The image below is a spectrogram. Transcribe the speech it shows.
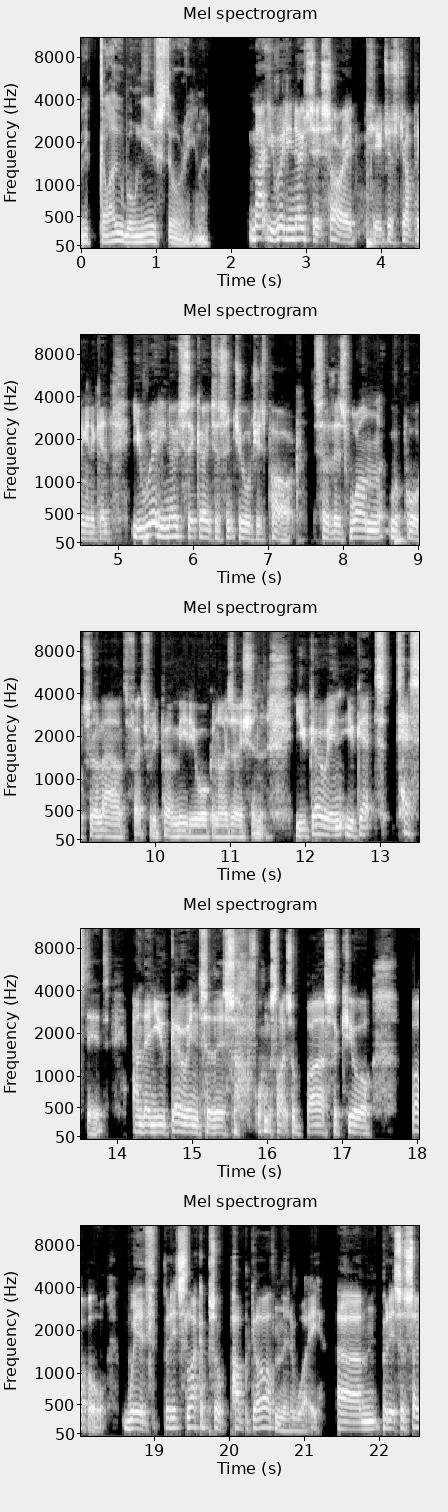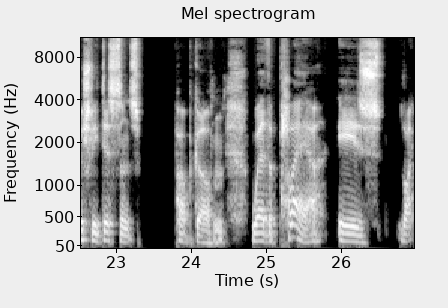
a global news story, you know. Matt, you really notice it. Sorry, Hugh, just jumping in again. You really notice it going to St George's Park. So there's one reporter allowed, effectively per media organisation. You go in, you get tested, and then you go into this almost like sort of biosecure bubble with, but it's like a sort of pub garden in a way. Um, but it's a socially distanced pub garden where the player is like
